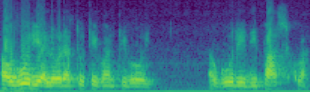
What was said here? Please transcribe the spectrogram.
Auguri allora a tutti quanti voi, auguri di Pasqua.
